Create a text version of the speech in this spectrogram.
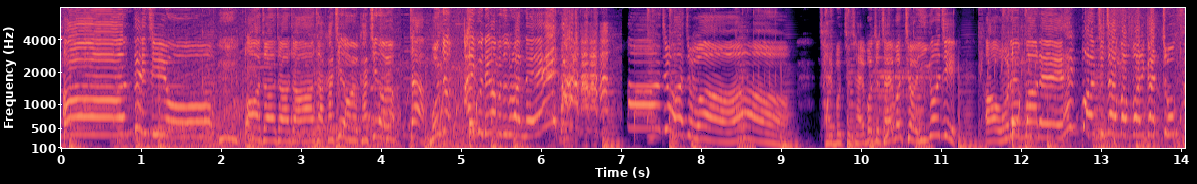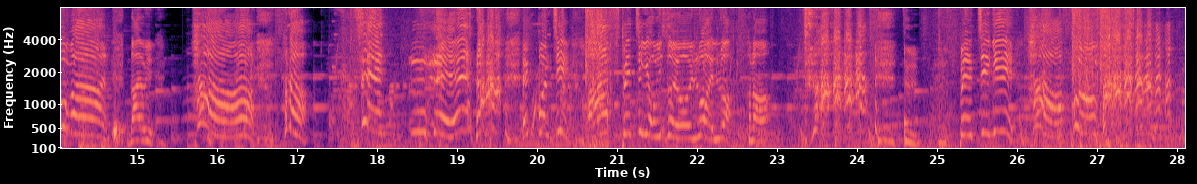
아 안되지요. 아자자자자 같이 넣어요 같이 넣어요. 자 먼저 아이고 내가 먼저 들어갔네. 아 좋아. 잘 버텨 잘 버텨 잘 버텨. 이거지. 아 오랜만에 핵펀치 잠만 보니까 좋구만. 나 여기 하 하나 셋넷. 핵펀치. 아 배치기 어딨어요? 일로와 일로와. 하나. 둘. 배치기. 하품.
